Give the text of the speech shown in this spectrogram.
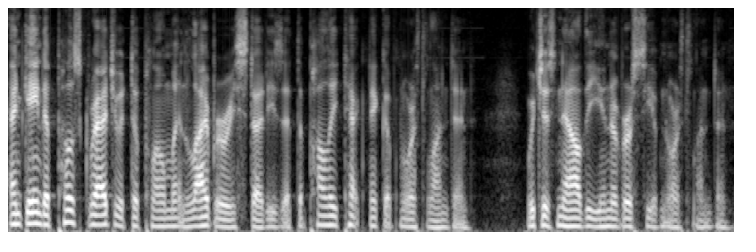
and gained a postgraduate diploma in library studies at the Polytechnic of North London, which is now the University of North London.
